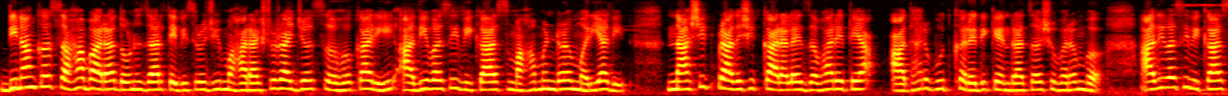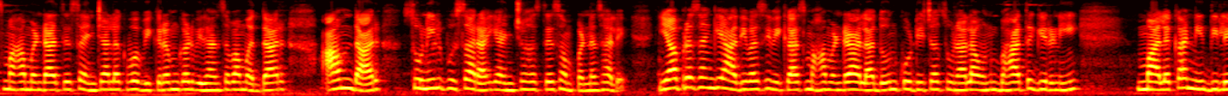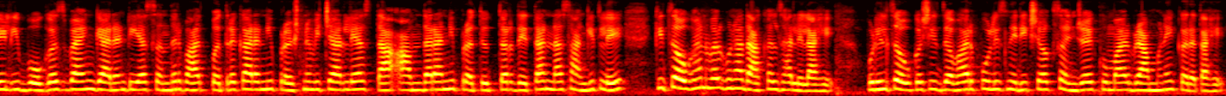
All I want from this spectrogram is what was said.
दिनांक सहा बारा दोन हजार तेवीस रोजी महाराष्ट्र राज्य सहकारी आदिवासी विकास महामंडळ मर्यादित नाशिक प्रादेशिक कार्यालय जव्हार येथे आधारभूत खरेदी केंद्राचा शुभारंभ. आदिवासी विकास महामंडळाचे संचालक व विक्रमगड विधानसभा मतदार आमदार सुनील भुसारा यांच्या हस्ते संपन्न झाले. याप्रसंगी आदिवासी विकास महामंडळाला दोन कोटीच्या चुना लावून भात गिरणी मालकांनी दिलेली बोगस बँक गॅरंटी या संदर्भात पत्रकारांनी प्रश्न विचारले असता आमदारांनी प्रत्युत्तर देताना सांगितले की चौघांवर गुन्हा दाखल झालेला आहे. पुढील चौकशी जव्हार पोलीस निरीक्षक संजय कुमार ब्राह्मणे करत आहे.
